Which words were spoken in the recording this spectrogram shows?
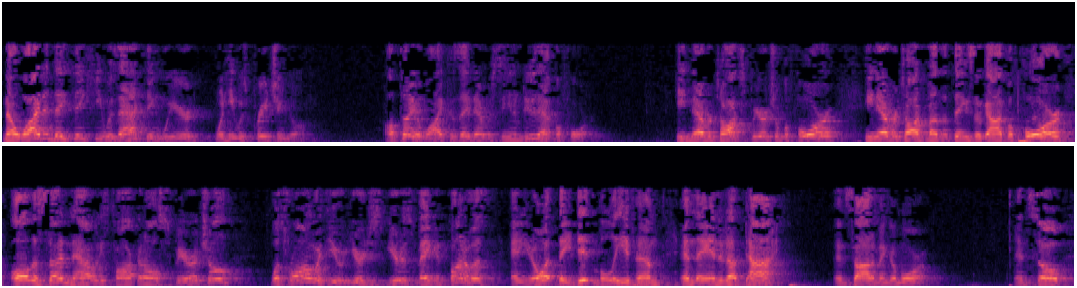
Now, why did they think he was acting weird when he was preaching to them? I'll tell you why, because they'd never seen him do that before. He'd never talked spiritual before. He never talked about the things of God before. All of a sudden now he's talking all spiritual. What's wrong with you? You're just, you're just making fun of us. And you know what? They didn't believe him and they ended up dying in Sodom and Gomorrah. And so,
